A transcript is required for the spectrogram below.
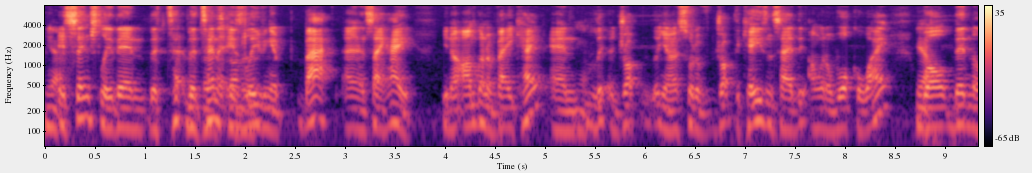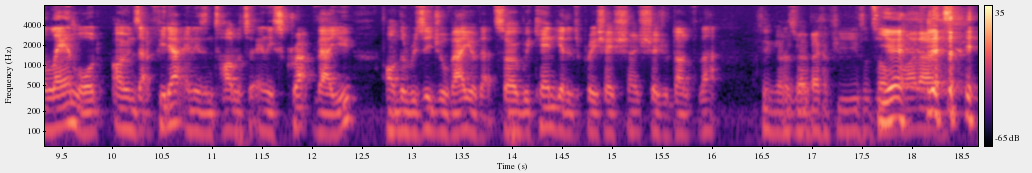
Yeah. essentially then the te- the tenant is leaving it back and saying, "Hey, you know, I'm going to vacate and li- drop, you know, sort of drop the keys and say I'm going to walk away." Yeah. Well, then the landlord owns that fit out and is entitled to any scrap value on the residual value of that. So we can get a depreciation schedule done for that. I think I'm That's going back a few years. It's all Yeah, fine, eh?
